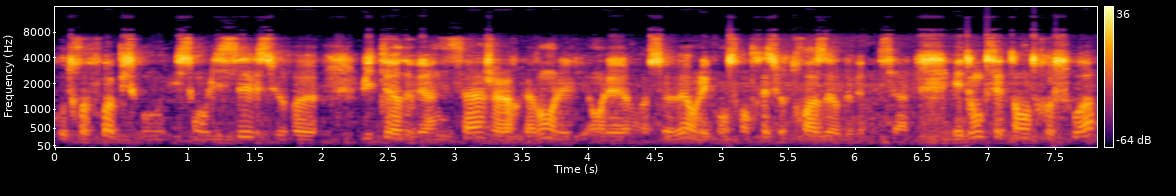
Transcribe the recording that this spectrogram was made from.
qu'autrefois, puisqu'ils sont lissés sur 8 heures de vernissage, alors qu'avant, on les, recevait, on les concentrait sur 3 heures de vernissage. Et donc, c'est entre-soi,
